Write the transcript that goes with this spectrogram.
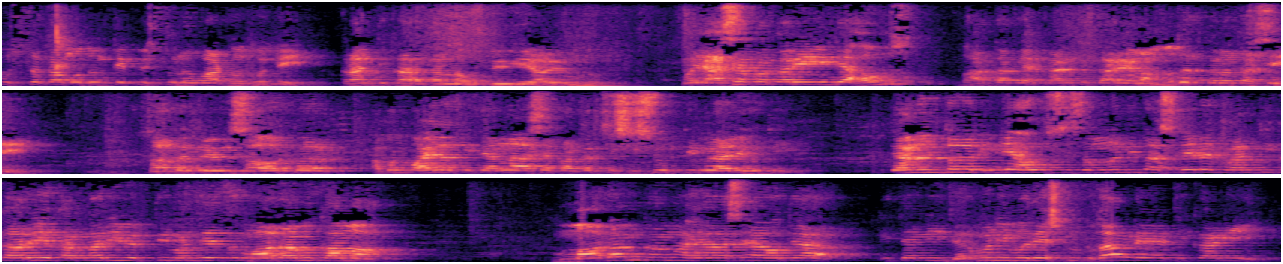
पुस्तकामधून ते पिस्तुलं पाठवत होते. क्रांतिकारकांना उपयोगी यावे म्हणून. म्हणजे अशा प्रकारे इंडिया हाऊस भारतातल्या क्रांतिकार्याला मदत करत असे. स्वातंत्र्यवीर सावरकर आपण पाहिलं की त्यांना अशा प्रकारची शिष्यवृत्ती मिळाली होती. त्यानंतर इंडिया हाऊसशी संबंधित असलेले क्रांतिकार्य करणारी व्यक्ती म्हणजेच मादाम कामा. मादाम कामा ह्या अशा होत्या की त्यांनी जर्मनीमध्ये स्टुटगार्ड या ठिकाणी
